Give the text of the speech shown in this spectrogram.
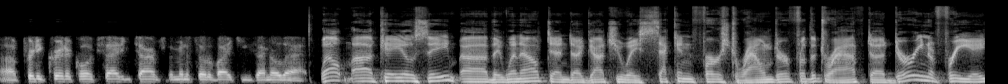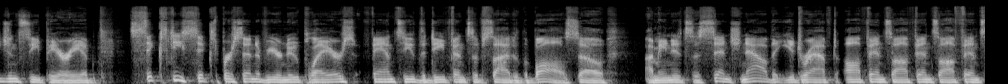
Uh, pretty critical, exciting time for the Minnesota Vikings. I know that. Well, uh, KOC, uh, they went out and uh, got you a second first rounder for the draft. Uh, during a free agency period, 66% of your new players fancy the defensive side of the ball. So, I mean, it's a cinch now that you draft offense, offense, offense,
